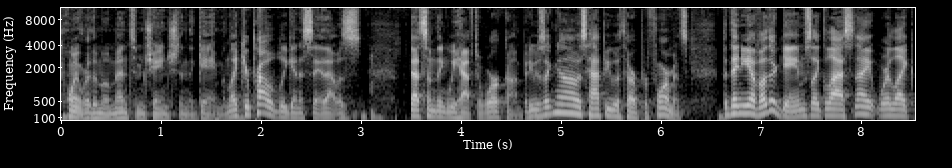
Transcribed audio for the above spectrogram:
point where the momentum changed in the game, and like you're probably going to say that was that's something we have to work on. But he was like, no, I was happy with our performance. But then you have other games like last night where like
